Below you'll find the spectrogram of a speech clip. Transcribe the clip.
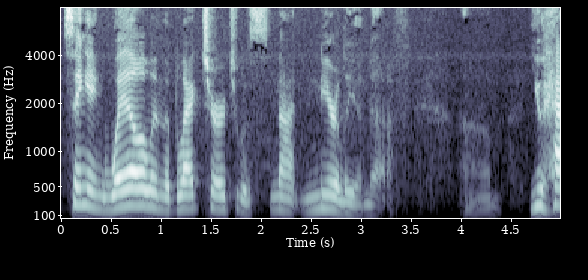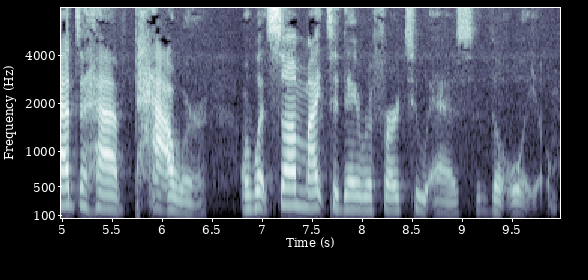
singing well in the black church was not nearly enough. Um, you had to have power, or what some might today refer to as the oil.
